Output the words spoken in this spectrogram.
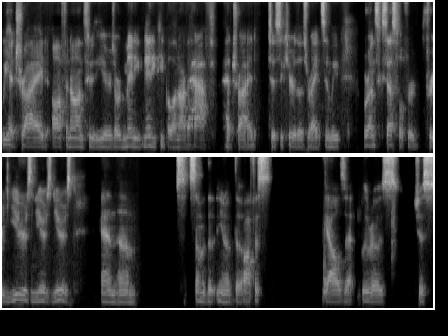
we had tried off and on through the years, or many many people on our behalf had tried to secure those rights, and we were unsuccessful for for years and years and years. And um, some of the you know the office gals at Blue Rose just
